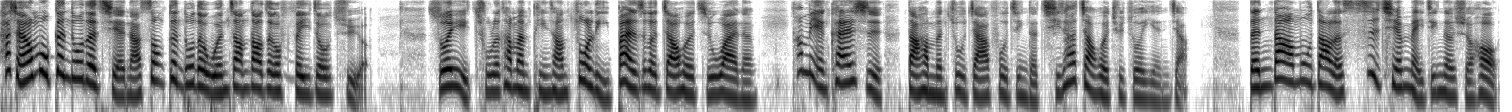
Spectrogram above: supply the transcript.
她想要募更多的钱啊，送更多的蚊帐到这个非洲去了。”所以，除了他们平常做礼拜的这个教会之外呢，他们也开始到他们住家附近的其他教会去做演讲。等到募到了四千美金的时候，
